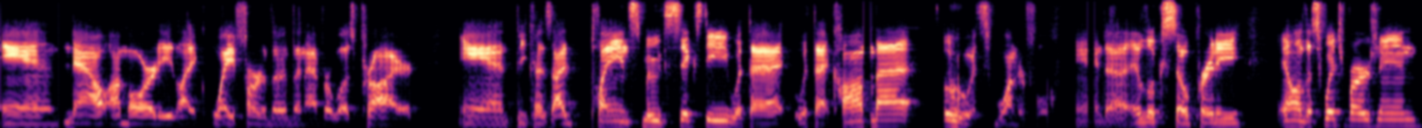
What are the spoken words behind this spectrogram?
And now I'm already like way further than ever was prior. And because I playing smooth 60 with that with that combat, ooh, it's wonderful. And uh, it looks so pretty. And on the Switch version,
